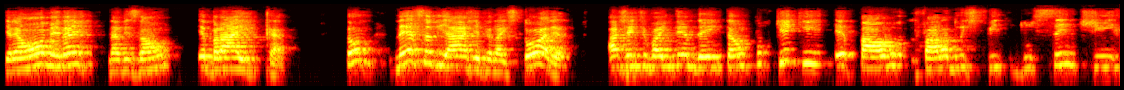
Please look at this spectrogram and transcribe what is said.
Ele é homem, né? Na visão hebraica. Então, nessa viagem pela história, a gente vai entender, então, por que, que Paulo fala do espírito do sentir.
